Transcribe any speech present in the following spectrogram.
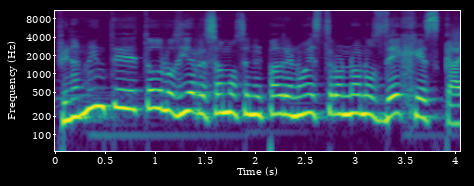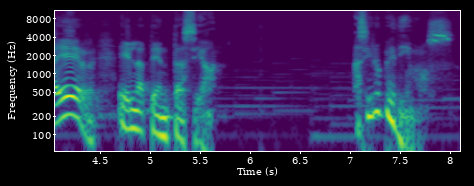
Finalmente, todos los días rezamos en el Padre Nuestro, no nos dejes caer en la tentación. Así lo pedimos.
